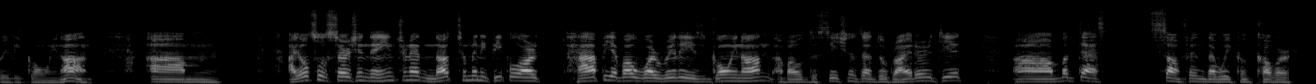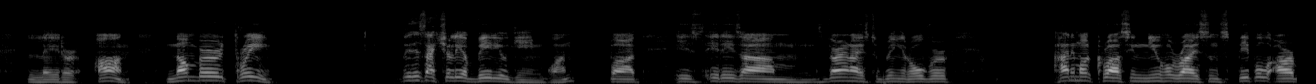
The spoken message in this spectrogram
really going on. Um, I also searched in the internet. Not too many people are happy about what really is going on about decisions that the writer did, um, but that's something that we can cover later on. Number three, this is actually a video game one, but is it is um it's very nice to bring it over. Animal Crossing New Horizons, people are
